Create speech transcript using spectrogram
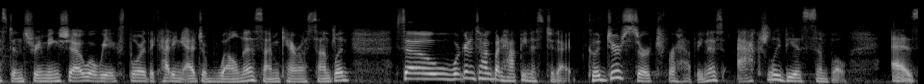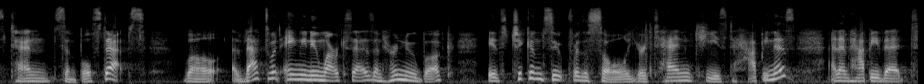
podcast and streaming show where we explore the cutting edge of wellness. I'm Kara Sundlun. So, we're going to talk about happiness today. Could your search for happiness actually be as simple as 10 simple steps? Well, that's what Amy Newmark says in her new book. It's Chicken Soup for the Soul, your 10 keys to happiness. And I'm happy that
